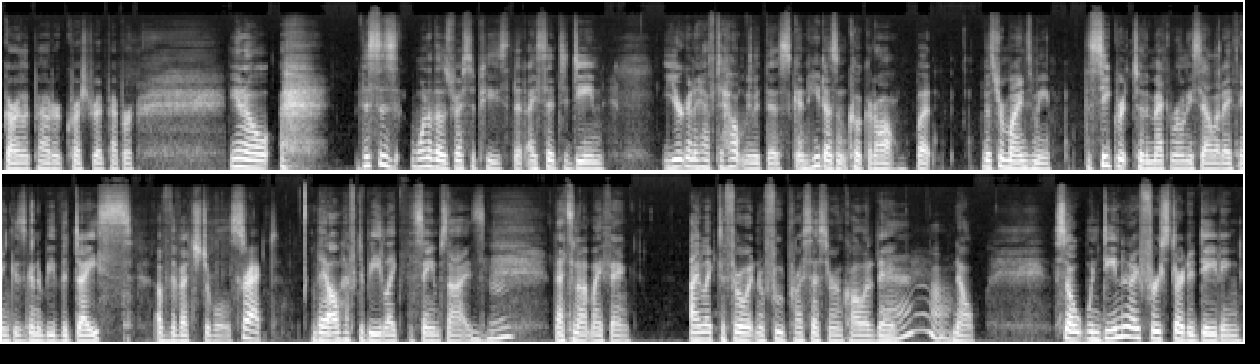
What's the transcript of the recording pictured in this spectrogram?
garlic powder, crushed red pepper. You know, this is one of those recipes that I said to Dean, "You're going to have to help me with this," and he doesn't cook at all. But this reminds me. The secret to the macaroni salad, I think, is going to be the dice of the vegetables. Correct. They all have to be like the same size. Mm-hmm. That's not my thing. I like to throw it in a food processor and call it a day. Oh. No. So when Dean and I first started dating,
